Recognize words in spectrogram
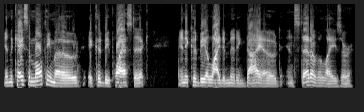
In the case of multi-mode, it could be plastic and it could be a light emitting diode instead of a laser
